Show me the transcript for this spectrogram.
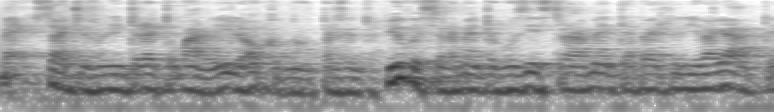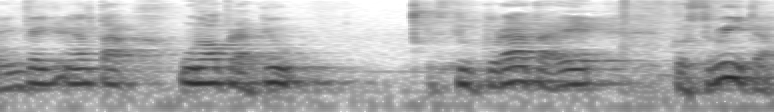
Beh, saggio sull'intelletto umano di Locke non presenta più questo elemento così estremamente aperto e divagante, in realtà un'opera più strutturata e costruita,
